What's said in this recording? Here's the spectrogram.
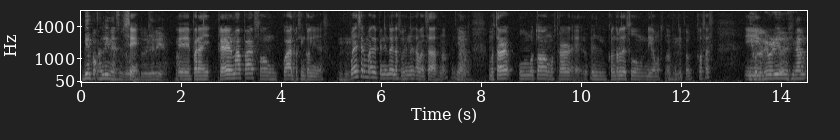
bien pocas líneas en tu, Sí. en tu librería. ¿no? Eh, para crear el mapa son cuatro o cinco líneas. Ujú. Pueden ser más dependiendo de las opciones avanzadas, ¿no? Digamos, Claro. Mostrar un botón, mostrar el, el control de zoom, digamos, ¿no? Ese tipo de cosas. Y, con la librería original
